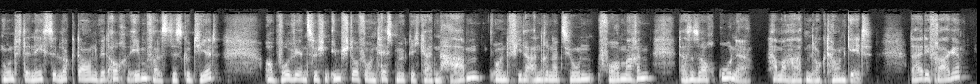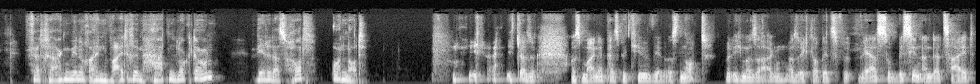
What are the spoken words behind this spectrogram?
und der nächste Lockdown wird auch ebenfalls diskutiert, obwohl wir inzwischen Impfstoffe und Testmöglichkeiten haben und viele andere Nationen vormachen, dass es auch ohne hammerharten Lockdown geht. Daher die Frage, vertragen wir noch einen weiteren harten Lockdown? Wäre das hot or not? Ja, also aus meiner Perspektive wäre es not, würde ich mal sagen. Also ich glaube, jetzt wäre es so ein bisschen an der Zeit,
